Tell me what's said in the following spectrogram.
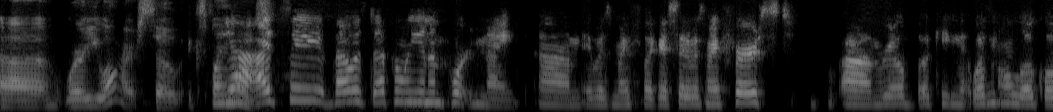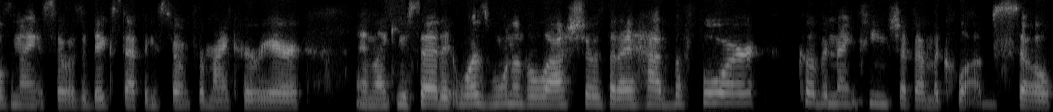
uh, where you are. So explain. Yeah, those. I'd say that was definitely an important night. Um, it was my, like I said, it was my first um, real booking that wasn't a locals night, so it was a big stepping stone for my career. And like you said, it was one of the last shows that I had before COVID nineteen shut down the clubs. So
